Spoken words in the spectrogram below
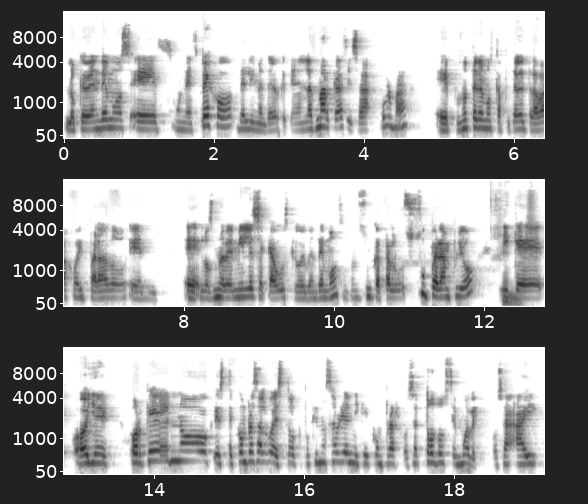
lo que vendemos es un espejo del inventario que tienen las marcas y esa forma, eh, pues no tenemos capital de trabajo ahí parado en eh, los 9000 SKUs que hoy vendemos, entonces un catálogo súper amplio y que, oye, ¿por qué no este, compras algo de stock? Porque no sabría ni qué comprar. O sea, todo se mueve. O sea, hay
